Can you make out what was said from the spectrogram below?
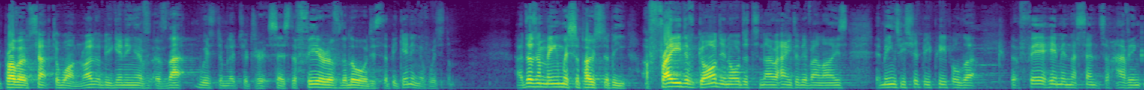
In Proverbs chapter 1, right at the beginning of, of that wisdom literature, it says, The fear of the Lord is the beginning of wisdom. That doesn't mean we're supposed to be afraid of God in order to know how to live our lives. It means we should be people that, that fear Him in the sense of having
